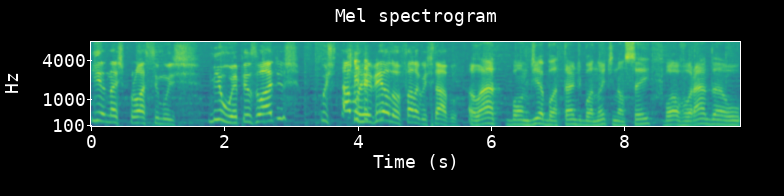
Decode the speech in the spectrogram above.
e nos próximos mil episódios Gustavo Revelo. Fala, Gustavo. Olá, bom dia, boa tarde, boa noite, não sei. Boa alvorada ou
